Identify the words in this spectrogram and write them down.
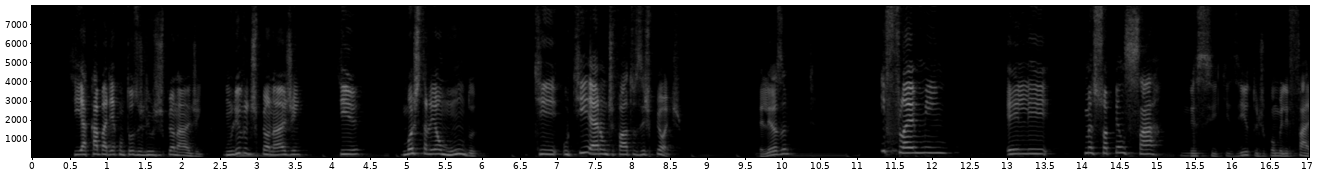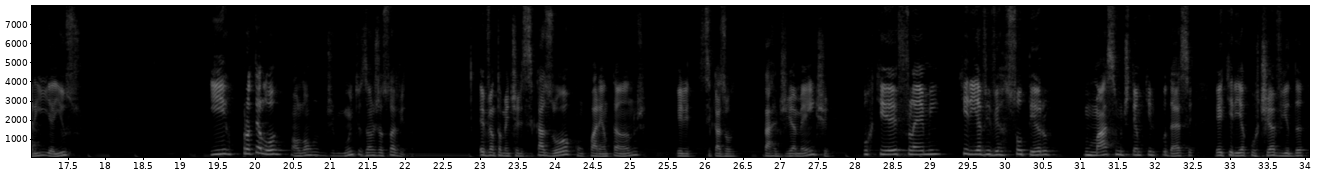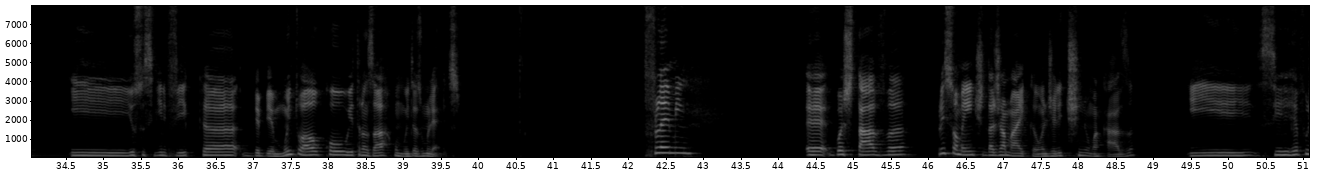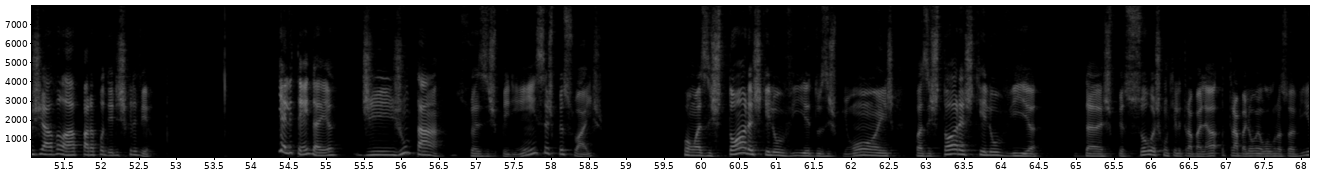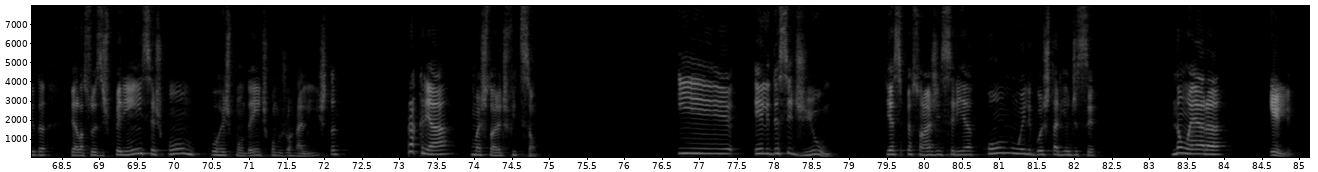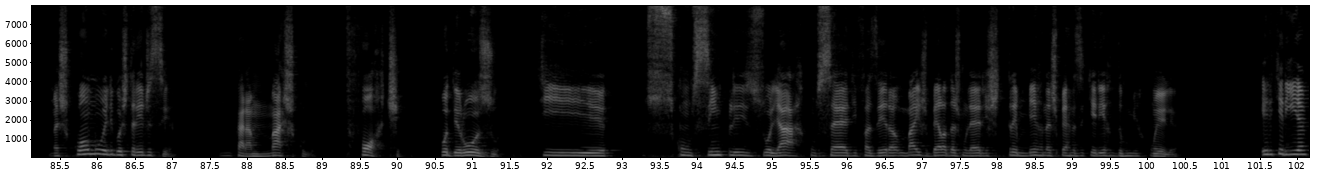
que acabaria com todos os livros de espionagem. Um livro de espionagem que mostraria ao mundo que o que eram de fato os espiões. Beleza? E Fleming, ele começou a pensar nesse quesito de como ele faria isso e protelou ao longo de muitos anos da sua vida. Eventualmente ele se casou com 40 anos, ele se casou tardiamente, porque Fleming queria viver solteiro o máximo de tempo que ele pudesse, ele queria curtir a vida, e isso significa beber muito álcool e transar com muitas mulheres. Fleming é, gostava principalmente da Jamaica, onde ele tinha uma casa e se refugiava lá para poder escrever. E ele tem a ideia de juntar suas experiências pessoais com as histórias que ele ouvia dos espiões, com as histórias que ele ouvia das pessoas com que ele trabalha, trabalhou ao longo da sua vida, pelas suas experiências como correspondente, como jornalista, para criar uma história de ficção. E ele decidiu que esse personagem seria como ele gostaria de ser. Não era ele, mas como ele gostaria de ser. Um cara másculo, forte, poderoso, que com um simples olhar consegue fazer a mais bela das mulheres tremer nas pernas e querer dormir com ele. Ele queria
